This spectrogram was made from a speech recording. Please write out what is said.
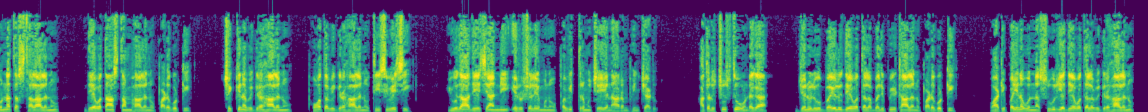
ఉన్నత స్థలాలను దేవతా స్తంభాలను పడగొట్టి చెక్కిన విగ్రహాలను పోత విగ్రహాలను తీసివేసి యూదాదేశాన్ని ఎరుషలేమును పవిత్రము చేయనారంభించాడు. అతడు చూస్తూ ఉండగా జనులు బయలుదేవతల బలిపీఠాలను పడగొట్టి వాటిపైన ఉన్న సూర్యదేవతల విగ్రహాలను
